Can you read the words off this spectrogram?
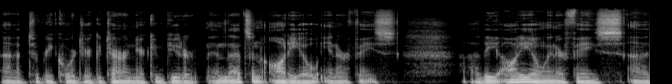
uh, to record your guitar on your computer, and that's an audio interface. Uh, the audio interface uh,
